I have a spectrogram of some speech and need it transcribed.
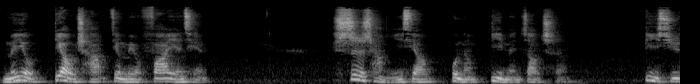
没有调查就没有发言权。市场营销不能闭门造车，必须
